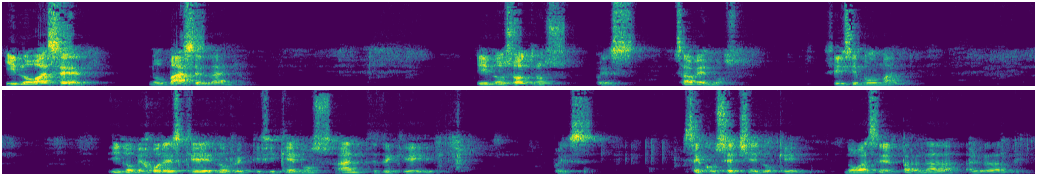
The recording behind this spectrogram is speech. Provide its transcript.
y lo va a hacer, nos va a hacer daño. Y nosotros, pues, sabemos si hicimos mal, y lo mejor es que lo rectifiquemos antes de que pues se coseche lo que no va a ser para nada agradable.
